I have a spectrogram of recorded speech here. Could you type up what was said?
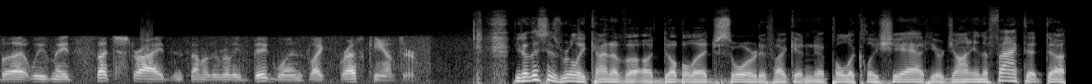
but we've made such strides in some of the really big ones, like breast cancer. You know, this is really kind of a, a double edged sword, if I can uh, pull a cliche out here, John, in the fact that uh,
